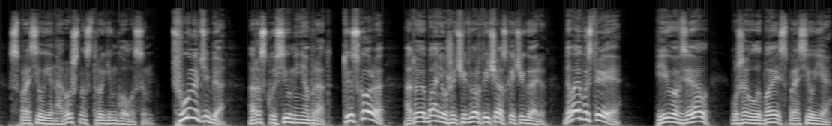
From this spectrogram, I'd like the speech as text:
— спросил я нарочно строгим голосом. «Тьфу на тебя!» — раскусил меня брат. «Ты скоро? А то я баню уже четвертый час кочегарю. Давай быстрее!» «Пиво взял?» — уже улыбаясь, спросил я.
